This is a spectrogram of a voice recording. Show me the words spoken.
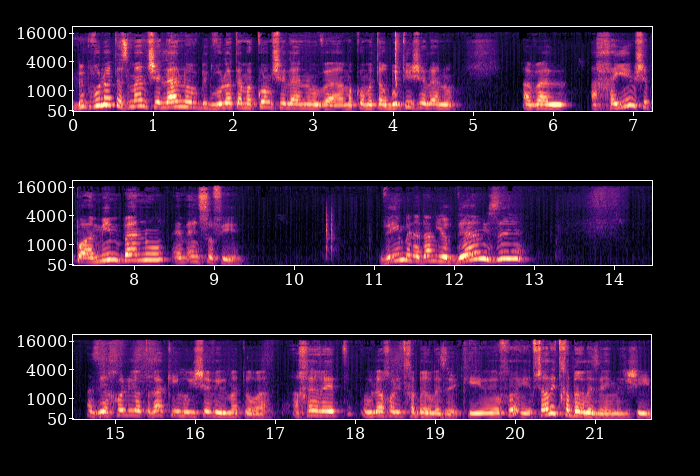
בגבולות הזמן שלנו, בגבולות המקום שלנו והמקום התרבותי שלנו, אבל החיים שפועמים בנו הם אינסופיים. ואם בן אדם יודע מזה, אז זה יכול להיות רק אם הוא יישב וילמד תורה. אחרת הוא לא יכול להתחבר לזה, כי יכול, אפשר להתחבר לזה עם איזושהי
